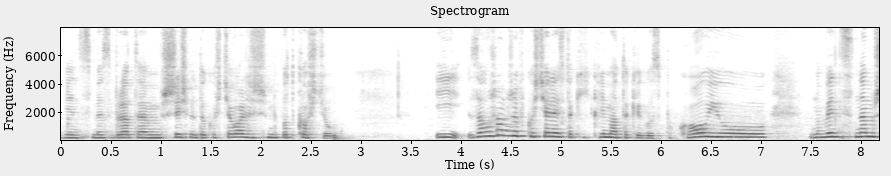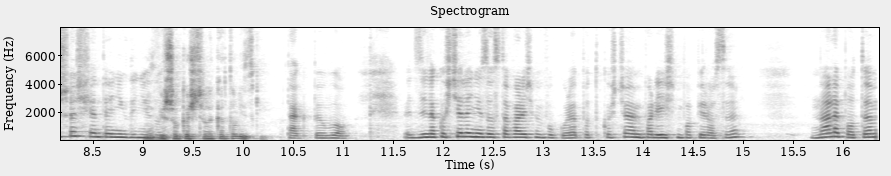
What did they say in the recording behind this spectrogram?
Więc my z bratem szliśmy do kościoła, ale szliśmy pod kościół. I zauważyłam, że w kościele jest taki klimat takiego spokoju, no więc na msze świętej nigdy nie Mówisz o kościele katolickim. tak było. Więc na kościele nie zostawaliśmy w ogóle. Pod kościołem paliliśmy papierosy. No ale potem,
